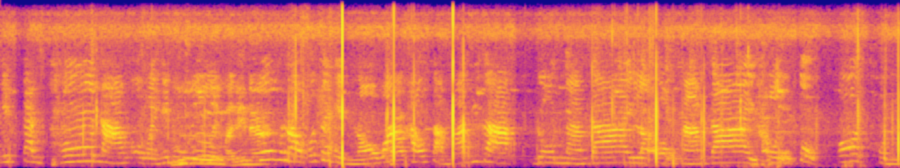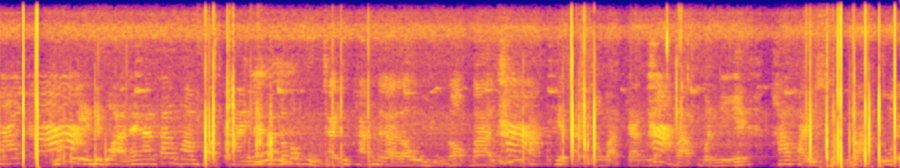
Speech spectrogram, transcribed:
ธิตการแช่น้ำเอาไว้ให้ดูดูเลเลยยอันนี้นะ ซึ่งเราก็จะเห็นเนาะว่าครับเขาสามารถที่จะโดนน้ำได้ละอองน้ำได้ครับฝผนมตก ดีกว่านะฮะสร้างความปลอดภัยนะครับอืมแล้วก็อุ่นใจทุกครั้งเวลาเราอยู่นอกบ้านหรือค่ะในต่างประเทศต่างจังหวัดกันค่ะนะครับ วันนี้ค่าไฟศูนย์บาทด้วย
